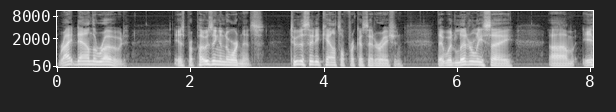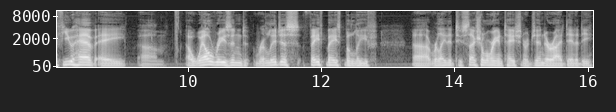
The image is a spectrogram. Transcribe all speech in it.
right down the road, is proposing an ordinance to the city council for consideration that would literally say um, if you have a um, a well reasoned religious faith based belief uh, related to sexual orientation or gender identity,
